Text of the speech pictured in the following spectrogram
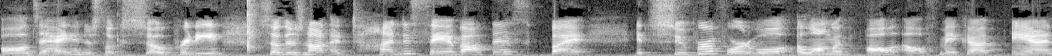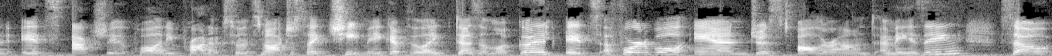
all day and just looks so pretty. So there's not a ton to say about this, but it's super affordable along with all e.l.f. makeup and it's actually a quality product. So it's not just like cheap makeup that like doesn't look good. It's affordable and just all around amazing. So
